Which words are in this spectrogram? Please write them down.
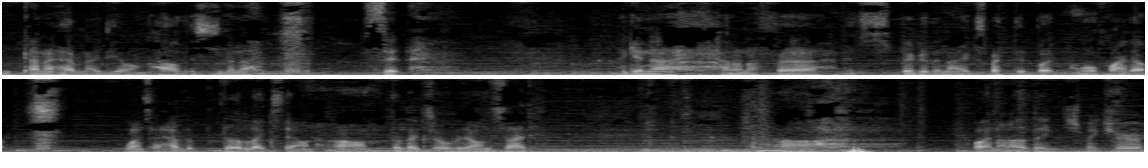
you kind of have an idea on how this is gonna sit. Again, uh, I don't know if uh, it's bigger than I expected, but we'll find out once I have the, the legs down. Um, the legs are over there on the side. Uh, oh, and another thing, just make sure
